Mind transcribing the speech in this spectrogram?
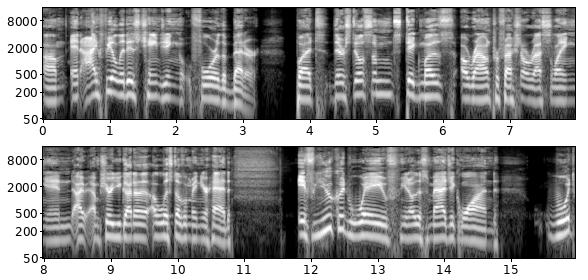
Um, and I feel it is changing for the better. But there's still some stigmas around professional wrestling, and I, am sure you got a, a list of them in your head. If you could wave, you know, this magic wand, would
